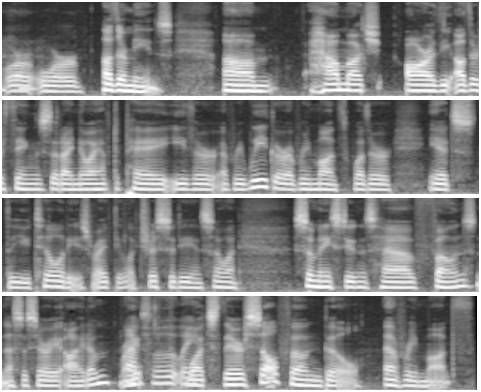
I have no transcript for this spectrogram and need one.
mm-hmm. or, or other means? Um, how much are the other things that I know I have to pay either every week or every month, whether it's the utilities, right, the electricity and so on. So many students have phones, necessary item, right? Absolutely. What's their cell phone bill every month,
